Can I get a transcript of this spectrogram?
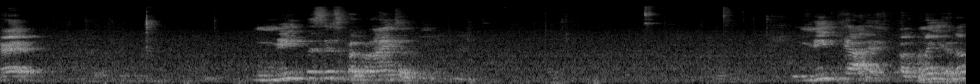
है। उम्मीद पे सिर्फ़ कल्पनाएँ चलती हैं। उम्मीद क्या है? कल्पना ही है ना।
